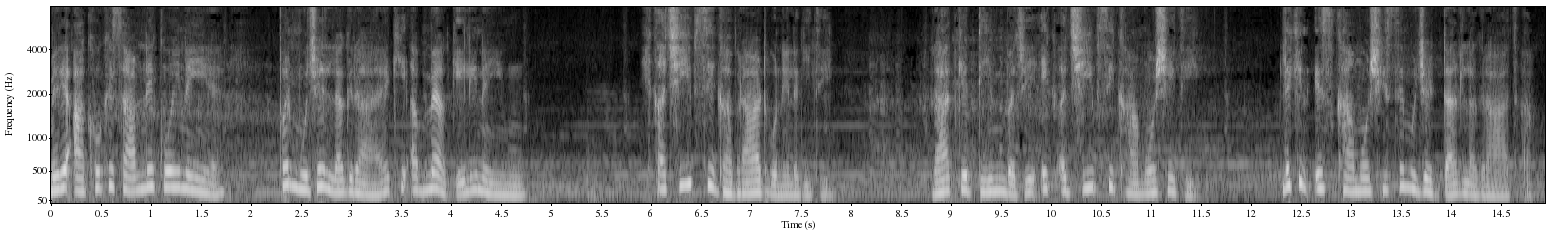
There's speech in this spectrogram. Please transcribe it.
मेरे आँखों के सामने कोई नहीं है, पर मुझे लग रहा है कि अब मैं अकेली नहीं हूँ। एक अजीब सी घबराहट होने लगी थी। रात के तीन बजे एक अजीब सी खामोशी थी। लेकिन इस खामोशी से मुझे डर लग रहा था।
